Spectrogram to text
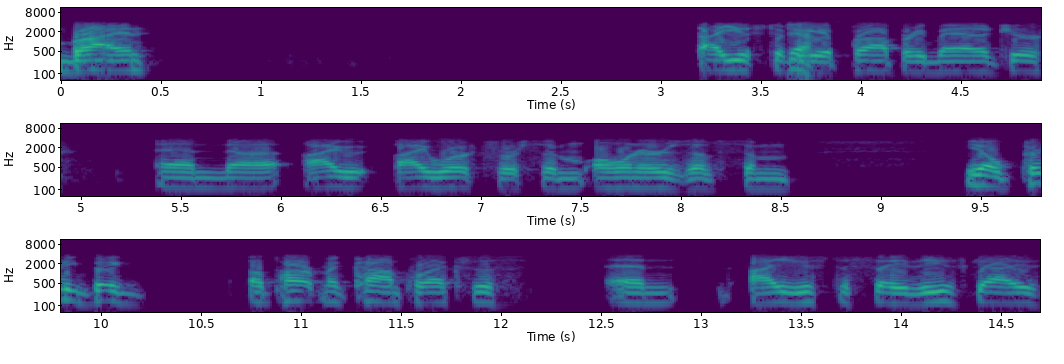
Brian, I used to be a property manager, and uh, I I worked for some owners of some, you know, pretty big apartment complexes, and I used to say these guys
